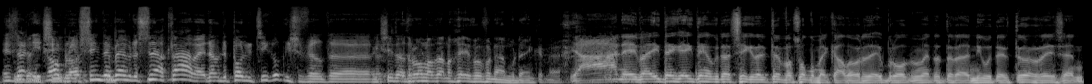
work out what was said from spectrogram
Is zie dat dat- niet een oplossing? Dan ben we er snel klaar mee. Dan de politiek ook niet zoveel te... Ik zie dat Ronald daar nog even over na moet denken. Nou, Ja, nee, maar ik denk, ik denk ook dat zeker dat ik er wel zonder mee kan hoor. Ik bedoel, op het moment dat er een nieuwe directeur is en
